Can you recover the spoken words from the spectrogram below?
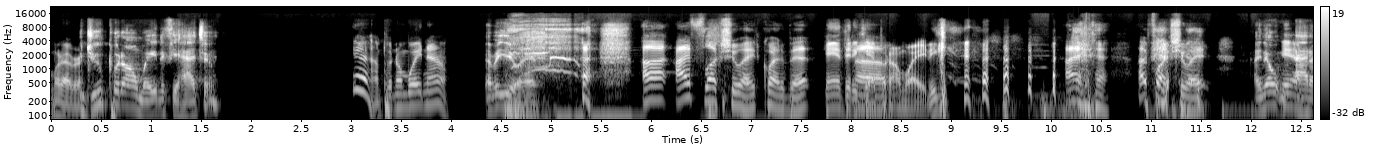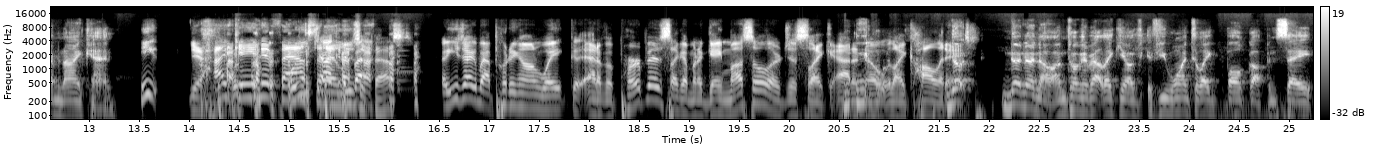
whatever. Would you put on weight if you had to? Yeah, I'm putting on weight now. How about you, Ed? uh, I fluctuate quite a bit. Anthony can't Uh, put on weight. I I fluctuate. I know Yeah. Adam and I can. Yeah. I gain it fast and I lose about? it fast. Are you talking about putting on weight out of a purpose, like I'm going to gain muscle, or just like I don't know, like holidays? No, no, no, no. I'm talking about like you know, if, if you want to like bulk up and say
